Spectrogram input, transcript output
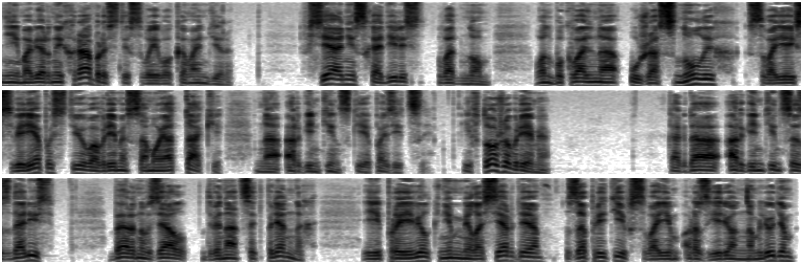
неимоверной храбрости своего командира, все они сходились в одном — он буквально ужаснул их своей свирепостью во время самой атаки на аргентинские позиции. И в то же время когда аргентинцы сдались, Берн взял 12 пленных и проявил к ним милосердие, запретив своим разъяренным людям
